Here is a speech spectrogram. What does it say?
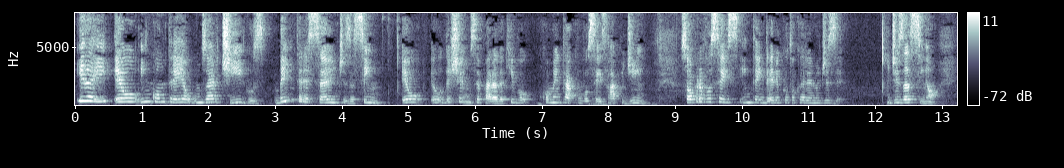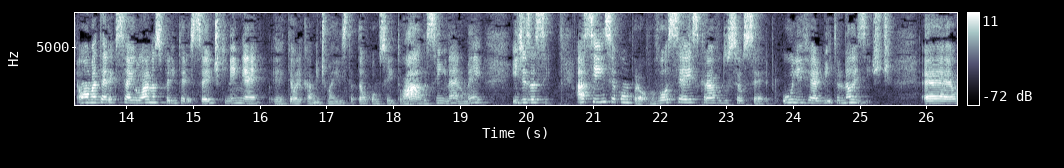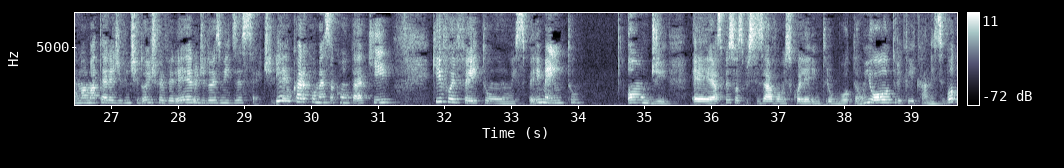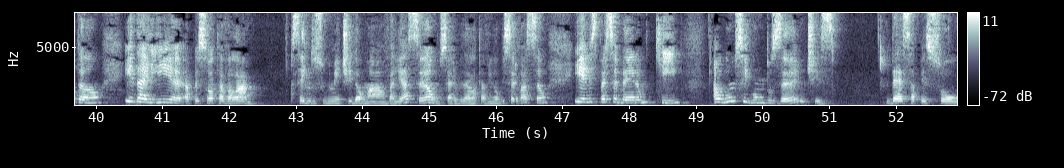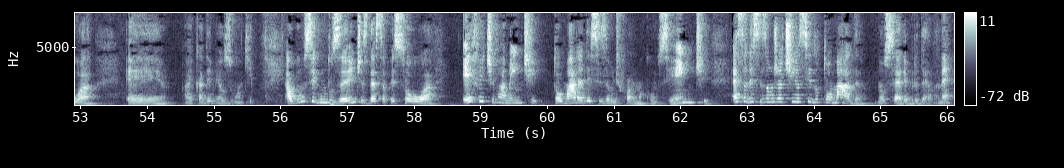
E daí eu encontrei alguns artigos bem interessantes, assim. Eu, eu deixei um separado aqui, vou comentar com vocês rapidinho, só para vocês entenderem o que eu tô querendo dizer. Diz assim, ó, é uma matéria que saiu lá na Super Interessante, que nem é, é teoricamente uma revista tão conceituada, assim, né, no meio, e diz assim: a ciência comprova, você é escravo do seu cérebro, o livre-arbítrio não existe. É uma matéria de 22 de fevereiro de 2017. E aí o cara começa a contar aqui que foi feito um experimento onde é, as pessoas precisavam escolher entre um botão e outro e clicar nesse botão, e daí a pessoa estava lá sendo submetida a uma avaliação, o cérebro dela estava em observação, e eles perceberam que alguns segundos antes dessa pessoa. É... Ai, cadê meu zoom aqui? Alguns segundos antes dessa pessoa efetivamente tomar a decisão de forma consciente, essa decisão já tinha sido tomada no cérebro dela, né?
